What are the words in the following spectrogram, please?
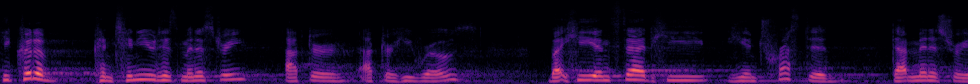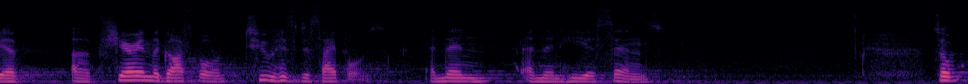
He could have continued his ministry after, after he rose, but he instead he, he entrusted that ministry of, of sharing the gospel to his disciples, and then, and then he ascends. So,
